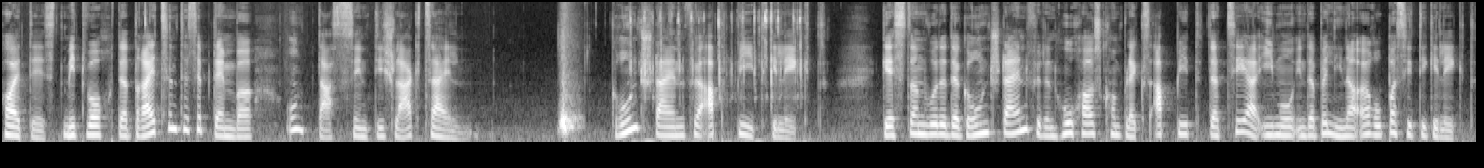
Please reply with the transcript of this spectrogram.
Heute ist Mittwoch, der 13. September und das sind die Schlagzeilen. Grundstein für Upbeat gelegt. Gestern wurde der Grundstein für den Hochhauskomplex Abbiet der CAIMO in der Berliner Europacity gelegt.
